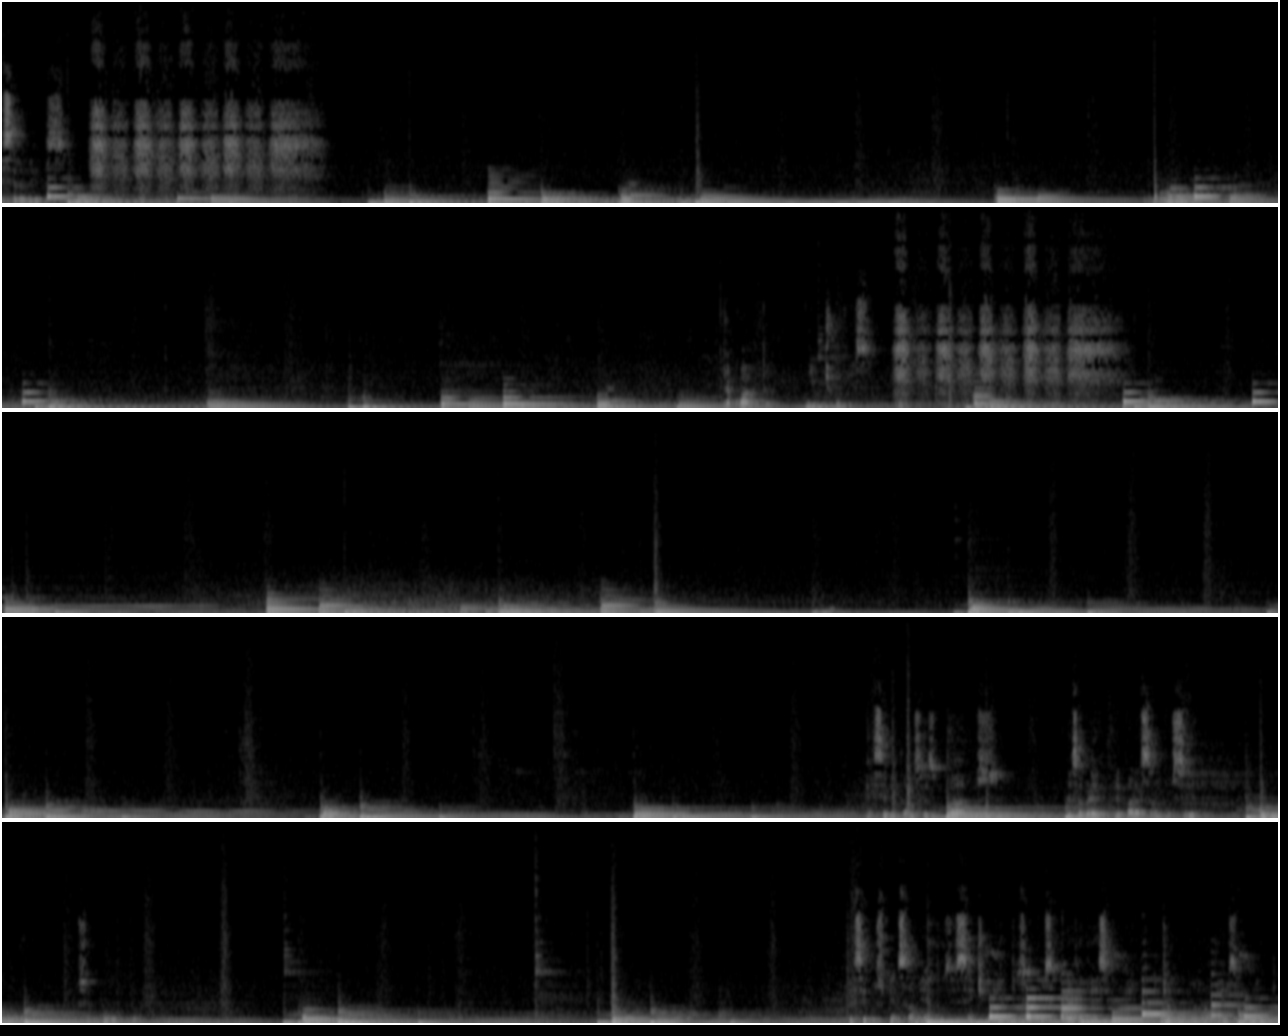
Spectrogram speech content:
Dolayısıyla Perceba então os resultados dessa breve preparação em você. perceba os pensamentos e sentimentos que você traz até esse momento, que te acompanham até esse momento.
